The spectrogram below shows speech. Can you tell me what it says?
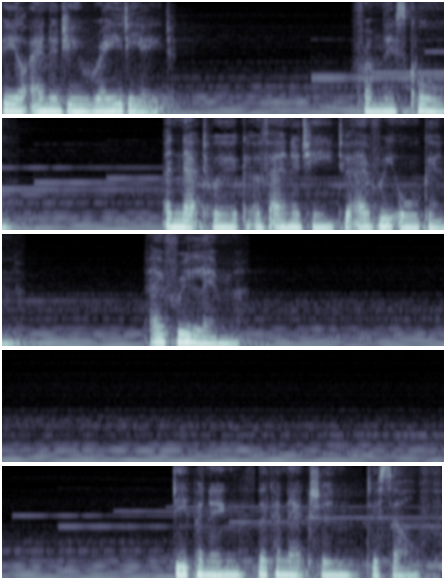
Feel energy radiate from this core, a network of energy to every organ, every limb. Deepening the connection to self.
